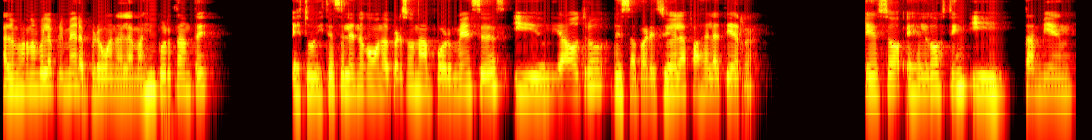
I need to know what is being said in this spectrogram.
a lo mejor no fue la primera, pero bueno, la más importante, estuviste saliendo con una persona por meses y de un día a otro desapareció de la faz de la Tierra. Eso es el ghosting y también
